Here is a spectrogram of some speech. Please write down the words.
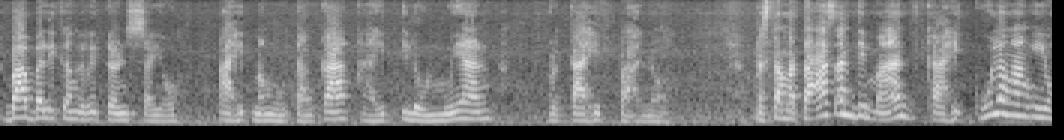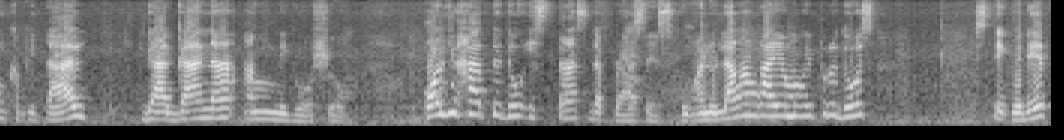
babalik ang returns sa'yo kahit mangutang ka, kahit i-loan mo yan, or kahit paano. Basta mataas ang demand, kahit kulang ang iyong kapital, gagana ang negosyo. All you have to do is trust the process. Kung ano lang ang kaya mong i-produce, stick with it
